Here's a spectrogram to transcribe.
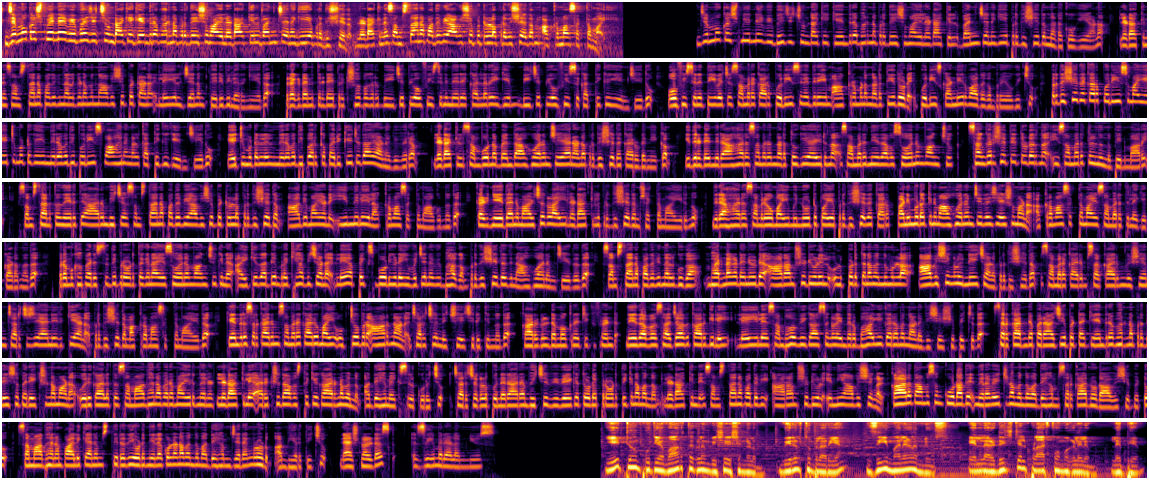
ജമ്മു കശ്മീരിനെ വിഭജിച്ചുണ്ടാക്കിയ കേന്ദ്രഭരണ പ്രദേശമായ ലഡാക്കിൽ വൻ ജനകീയ പ്രതിഷേധം. ലഡാക്കിന് സംസ്ഥാന പദവി ആവശ്യപ്പെട്ടുള്ള പ്രതിഷേധം അക്രമാസക്തമായി. ജമ്മു കശ്മീരിനെ വിഭജിച്ചുണ്ടാക്കിയ കേന്ദ്രഭരണ പ്രദേശമായ ലഡാക്കിൽ വൻ ജനകീയ പ്രതിഷേധം നടക്കുകയാണ്. ലഡാക്കിന് സംസ്ഥാന പദവി നൽകണമെന്നാവശ്യപ്പെട്ടാണ് ലേയിൽ ജനം തെരുവിലിറങ്ങിയത്. പ്രകടനത്തിനിടെ പ്രക്ഷോഭകർ ബി ജെ പി ഓഫീസിന് നേരെ കല്ലെറിയുകയും ബി ജെ പി ഓഫീസ് കത്തിക്കുകയും ചെയ്തു. ഓഫീസിന് തീവച്ച സമരക്കാർ പോലീസിനെതിരെയും ആക്രമണം നടത്തിയതോടെ പോലീസ് കണ്ണീർവാതകം പ്രയോഗിച്ചു. പ്രതിഷേധക്കാർ പോലീസുമായി ഏറ്റുമുട്ടുകയും നിരവധി പോലീസ് വാഹനങ്ങൾ കത്തിക്കുകയും ചെയ്തു. ഏറ്റുമുട്ടലിൽ നിരവധി പേർക്ക് പരിക്കേറ്റതായാണ് വിവരം. ലഡാക്കിൽ സമ്പൂർണ ബന്ദ് ആഹ്വാനം ചെയ്യാനാണ് പ്രതിഷേധക്കാരുടെ നീക്കം. ഇതിനിടെ നിരാഹാര സമരം നടത്തുകയായിരുന്ന സമരനേതാവ് സോനം വാങ്ചുക് സംഘർഷത്തെ തുടർന്ന് ഈ സമരത്തിൽ നിന്ന് പിന്മാറി. സംസ്ഥാനത്ത് നേരത്തെ ആരംഭിച്ച സംസ്ഥാന പദവി ആവശ്യപ്പെട്ടുള്ള പ്രതിഷേധം ആദ്യമായാണ് ഈ നിലയിൽ അക്രമാസക്തമാകുന്നത്. കഴിഞ്ഞ ഏതാനും ആഴ്ചകളായി ലഡാക്കിൽ പ്രതിഷേധം ശക്തമായിരുന്നു. നിരാഹാര സമരവുമായി മുന്നോട്ടു പോയ പ്രതിഷേധക്കാർ പണിമുടക്കിനും ആഹ്വാനം ചെയ്ത ശേഷമാണ് അക്രമാസക്തമായ സമരത്തിലേക്ക് കടന്നത്. പ്രമുഖ പരിസ്ഥിതി പ്രവർത്തകനായ സോനം വാങ്ചുക്കിന് ഐക്യദാർഢ്യം പ്രഖ്യാപിച്ചാണ് ലേ അപെക്സ് ബോഡിയുടെ യുവജന വിഭാഗം പ്രതിഷേധത്തിന് ആഹ്വാനം ചെയ്തത്. സംസ്ഥാന പദവി നൽകുക ഭരണഘടനയുടെ ആറാം ഷെഡ്യൂളിൽ ഉൾപ്പെടുത്തണമെന്നുമുള്ള ആവശ്യങ്ങൾ ഉന്നയിച്ചാണ് പ്രതിഷേധം. സമരക്കാരും സർക്കാരും വിഷയം ചർച്ച ചെയ്യാനിരിക്കെയാണ് പ്രതിഷേധം അക്രമാസക്തമായത്. കേന്ദ്ര സർക്കാരും സമരക്കാരുമായി ഒക്ടോബർ ആറിനാണ് ചർച്ച നിശ്ചയിച്ചിരിക്കുന്നത്. കാർഗിൽ ഡെമോക്രാറ്റിക് ഫ്രണ്ട് നേതാവ് സജാദ് കാർഗിലെ ലേയിലെ സംഭവ വികാസങ്ങളെ നിർഭാഗ്യകരമെന്നാണ് വിശേഷിപ്പിച്ചത്. സർക്കാരിന്റെ പരാജയപ്പെട്ട കേന്ദ്രഭരണ പ്രദേശ പരീക്ഷണമാണ് ഒരു കാലത്ത് സമാധാനപരമായിരുന്ന ലഡാക്കിലെ അരക്ഷിതാവസ്ഥയ്ക്ക് കാരണമെന്നും അദ്ദേഹം എക്സിൽ കുറിച്ചു. ചർച്ചകൾ പുനരാരംഭിച്ച് വിവേകത്തോടെ പ്രവർത്തിക്കണമെന്നും ലഡാക്കിന്റെ സംസ്ഥാന പദവി ആറാം ഷെഡ്യൂൾ എന്നീ ആവശ്യങ്ങൾ കാലതാമസം കൂടാതെ നിറവേറ്റണമെന്നും അദ്ദേഹം സർക്കാരിനോട് ആവശ്യപ്പെട്ടു. സമാധാനം പാലിക്കാനും സ്ഥിരതയോടെ നിലകൊള്ളണമെന്നും അദ്ദേഹം ജനങ്ങളോടും അഭ്യർത്ഥിച്ചു. National desk C Malayalam news. ഏറ്റവും പുതിയ വാർത്തകളും വിശേഷങ്ങളും വിരൽത്തുമ്പിലറിയാൻ സി മലയാളം ന്യൂസ് എല്ലാ ഡിജിറ്റൽ പ്ലാറ്റ്ഫോമുകളിലും ലഭ്യം.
